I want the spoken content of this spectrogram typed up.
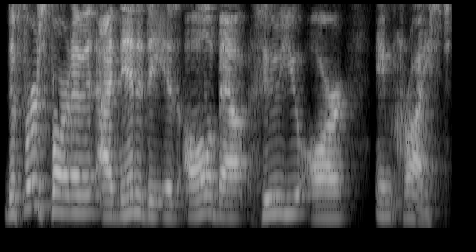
The first part of it, identity, is all about who you are in Christ.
